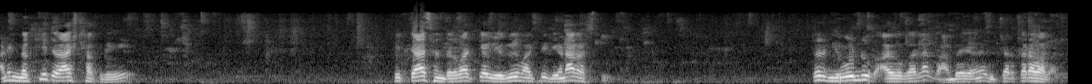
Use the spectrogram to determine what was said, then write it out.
आणि नक्कीच राज ठाकरे हे त्या संदर्भात काही वेगळी माहिती देणार असतील. तर निवडणूक आयोगाला गांभीर्याने विचार करावा लागेल.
